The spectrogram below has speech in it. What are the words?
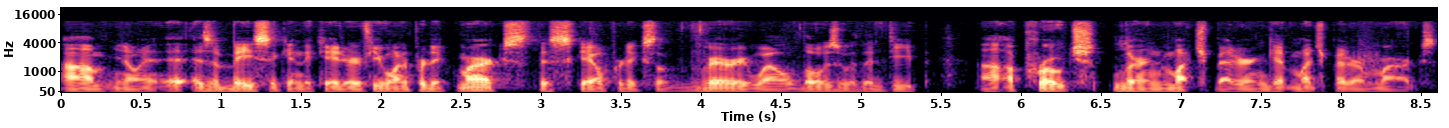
um, you know, as a basic indicator, if you want to predict marks, this scale predicts them very well. Those with a deep uh, approach learn much better and get much better marks.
